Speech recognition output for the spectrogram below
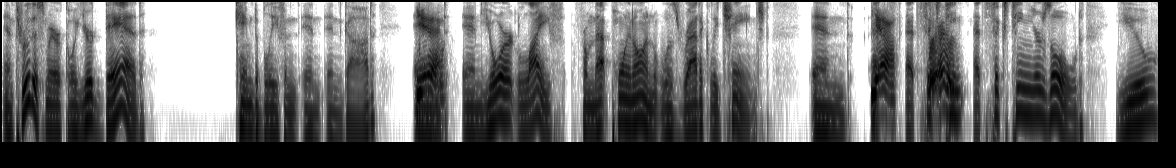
and through this miracle, your dad came to believe in in, in God, and yeah. and your life from that point on was radically changed, and yeah, at, at sixteen forever. at sixteen years old you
